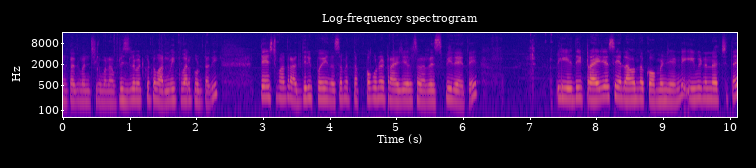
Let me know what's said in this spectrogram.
ఉంటుంది మంచిగా. మనం ఫ్రిడ్జ్లో పెట్టుకుంటే వన్ వీక్ వరకు ఉంటుంది. టేస్ట్ మాత్రం అదిరిపోయింది. అసలు మీరు తప్పకుండా ట్రై చేయాల్సిన రెసిపీ ఇది అయితే ఇది ట్రై చేసి ఎలా ఉందో కామెంట్ చేయండి. ఈ వీడియో నచ్చితే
